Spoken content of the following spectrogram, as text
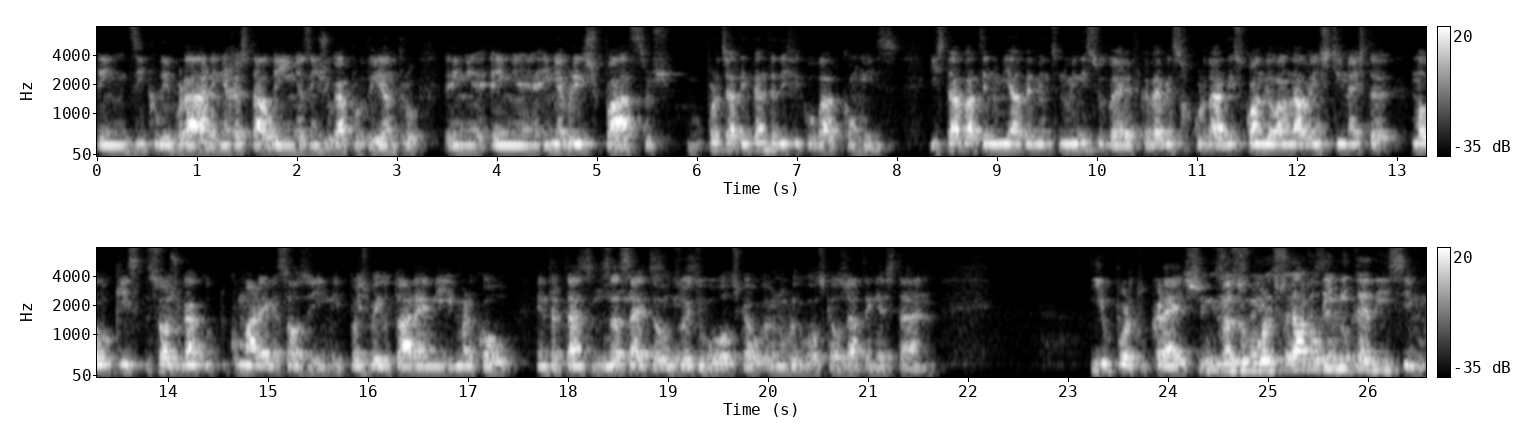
em desequilibrar, em arrastar linhas, em jogar por dentro, em, em, em abrir espaços. O Porto já tem tanta dificuldade com isso e estava a ter, nomeadamente no início da época, devem-se recordar disso, quando ele andava a insistir nesta maluquice de só jogar com, com o Marega sozinho e depois veio o Taremi e marcou, entretanto, sim, 17 sim, ou 18 sim. golos, que é o, é o, número de golos que ele já tem este ano. E o Porto cresce, mas o Porto estava limitadíssimo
